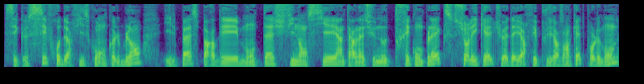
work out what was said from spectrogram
c'est que ces fraudeurs fiscaux en col blanc, ils passent par des montages financiers internationaux très complexes sur lesquels tu as d'ailleurs fait plusieurs enquêtes pour le monde.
